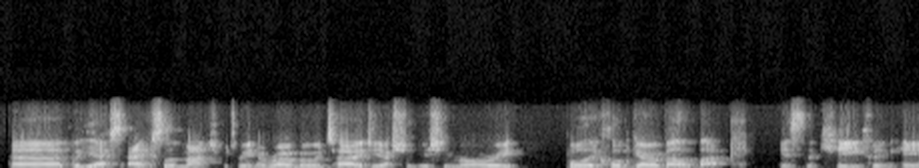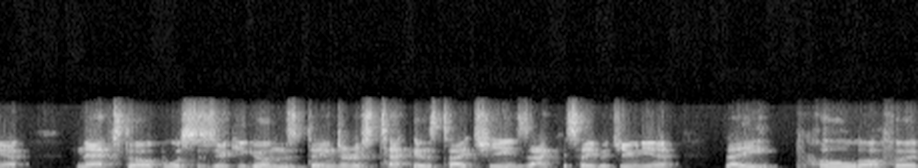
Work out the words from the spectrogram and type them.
Uh, but yes, excellent match between Hiromu and Taiji Ishi- Ishimori. Bullet Club get a belt back is the key thing here. Next up was Suzuki Guns, Dangerous Tekkers, Tai Chi and Zack Sabre Jr. They pulled off a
